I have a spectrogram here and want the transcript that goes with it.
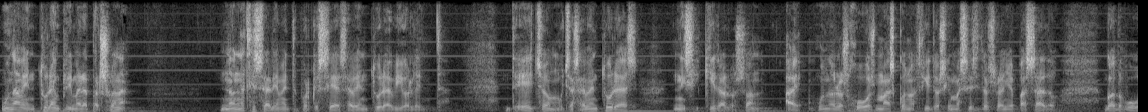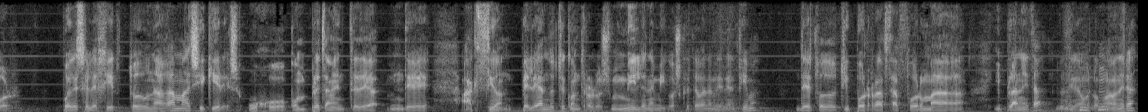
una aventura en primera persona. No necesariamente porque sea esa aventura violenta. De hecho, muchas aventuras ni siquiera lo son. Hay uno de los juegos más conocidos y más exitosos del año pasado, God of War. Puedes elegir toda una gama si quieres. Un juego completamente de, de acción, peleándote contra los mil enemigos que te van a venir encima, de todo tipo, raza, forma y planeta, digamos de alguna manera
